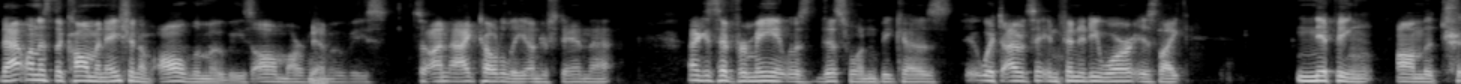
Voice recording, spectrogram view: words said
that one is the culmination of all the movies, all Marvel Yeah. movies. So and I totally understand that. Like I said, for me, it was this one because, which I would say, Infinity War is like nipping on the tr-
